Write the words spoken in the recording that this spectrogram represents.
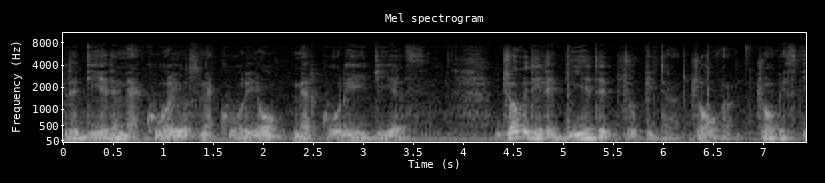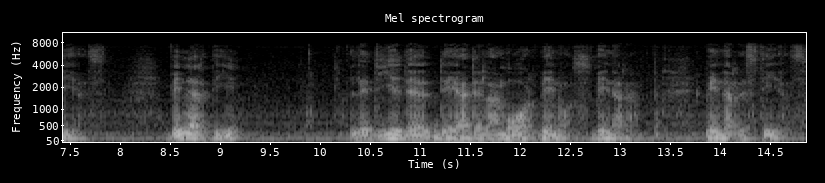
le die de Mercurius, Mercurio, Mercurii dies. Giovedì le die de Jupiter, Jove, Jovis dies. Venerdì le die del dea del amor, Venus, Venere, Veneris dies.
